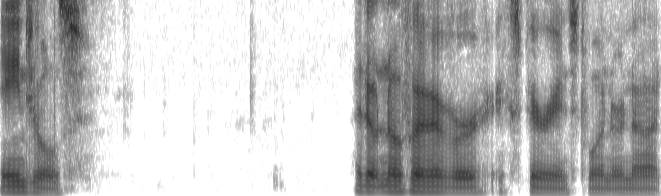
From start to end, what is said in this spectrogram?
Angels. I don't know if I've ever experienced one or not.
